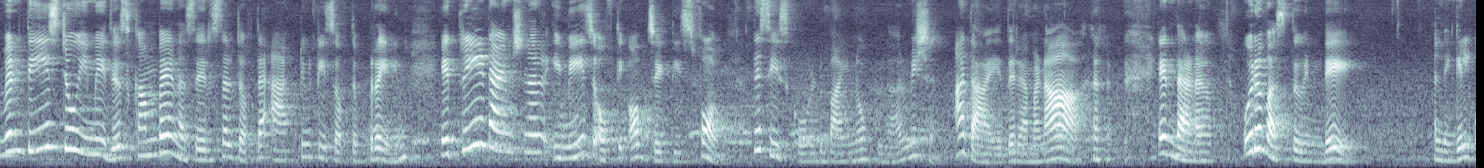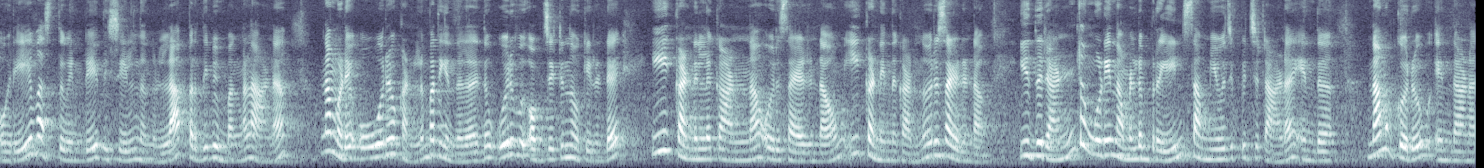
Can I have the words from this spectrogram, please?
When these two images combine as a result of the activities of the brain, a three-dimensional image of the object is formed. This is called binocular vision. അതായത് രമണ എന്താണ് ഒരു വസ്തുവിന്റെ അല്ലെങ്കിൽ ഒരേ വസ്തുവിന്റെ ദിശയിൽ നിന്നുള്ള പ്രതിബിംബങ്ങളാണ് നമ്മുടെ ഓരോ കണ്ണിലും പതിക്കുന്നത് അതായത് ഒരു ഒബ്ജക്റ്റ് നോക്കിയിട്ടുണ്ട് ഈ കണ്ണിൽ കാണുന്ന ഒരു സൈഡ് ഉണ്ടാവും ഈ കണ്ണിൽ നിന്ന് കാണുന്ന ഒരു സൈഡ് ഉണ്ടാവും. ഇത് രണ്ടും കൂടി നമ്മളുടെ ബ്രെയിൻ സംയോജിപ്പിച്ചിട്ടാണ് എന്ത്? നമുക്കൊരു എന്താണ്?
